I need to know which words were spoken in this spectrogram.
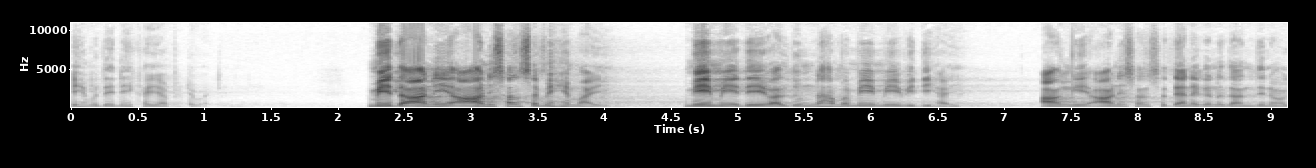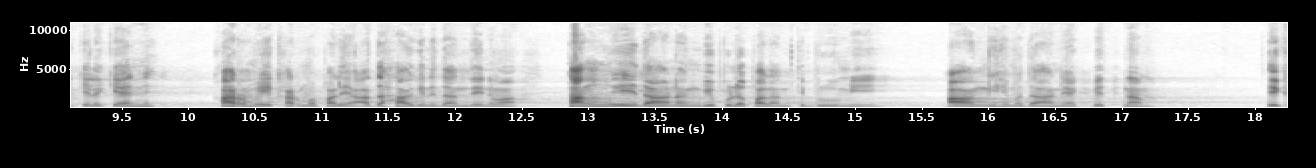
එහෙම දෙන එකයි අපිට වැට. මේ දානයේ ආනිසංස මෙහෙමයි. මේ මේ දේවල් දුන්න හම මේ මේ විදිහයි. ආගේ ආනිසංස දැනගෙන දන් දෙනවා කියල කියන්නේ කර්මය කර්ම පලය අදහාගෙන දන් දෙනවා තංවේ දානං විපුල පලන්ති බ්‍රූමී ආං එහෙම දානයක් වෙත්නම් එක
